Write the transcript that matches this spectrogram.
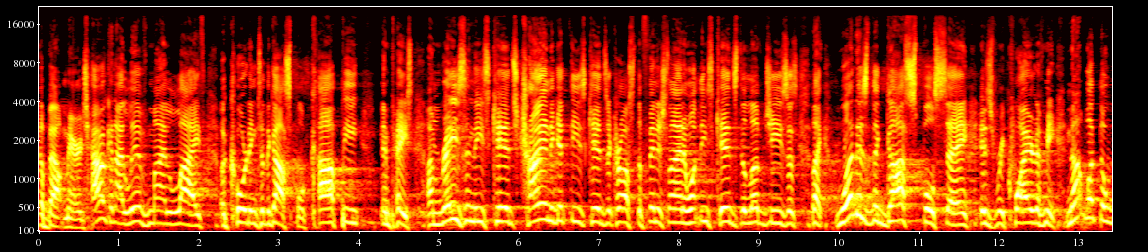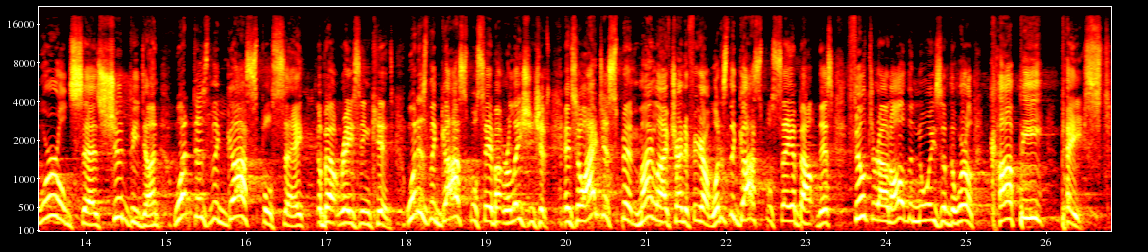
about marriage? How can I live my life according to the gospel? Copy and paste. I'm raising these kids, trying to get these kids across the finish line. I want these kids to love Jesus. Like, what does the gospel say is required of me? Not what the world says should be done. What does the gospel say about raising kids? What does the gospel say say about relationships. And so I just spent my life trying to figure out what does the gospel say about this, filter out all the noise of the world, copy, paste.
